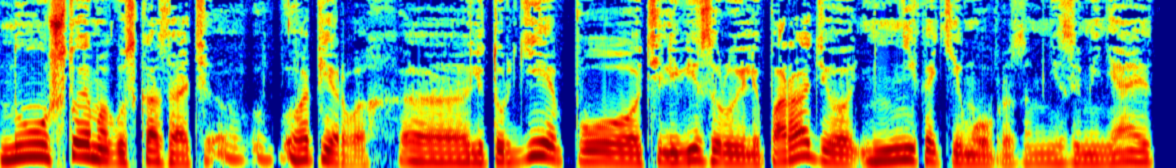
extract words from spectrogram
ну, что я могу сказать? Во-первых, э, литургия по телевизору или по радио никаким образом не заменяет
